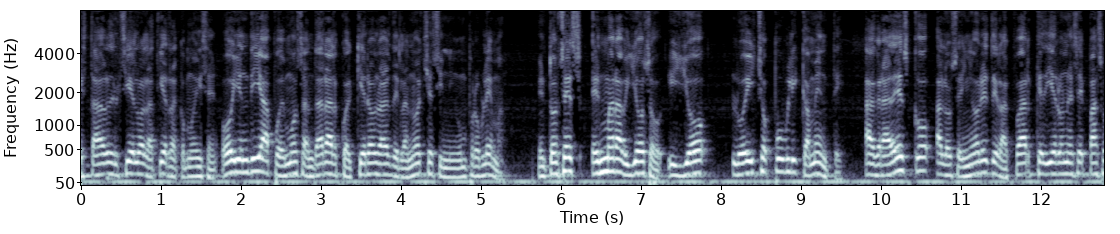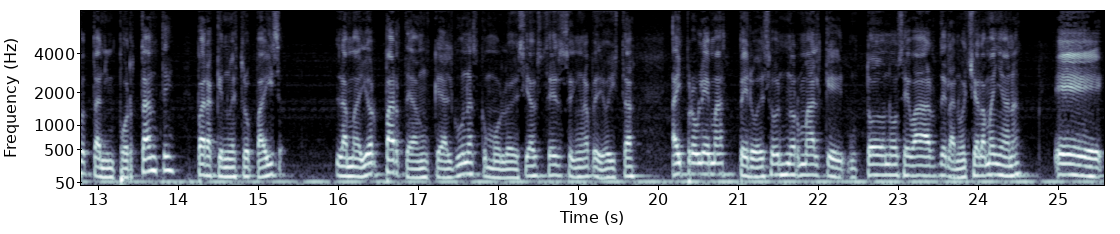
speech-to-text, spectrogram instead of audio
está del cielo a la tierra, como dicen. Hoy en día podemos andar a cualquier hora de la noche sin ningún problema. Entonces es maravilloso y yo lo he dicho públicamente. Agradezco a los señores de la FARC que dieron ese paso tan importante para que nuestro país, la mayor parte, aunque algunas, como lo decía usted, señora periodista, hay problemas, pero eso es normal que todo no se va a dar de la noche a la mañana. Eh,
